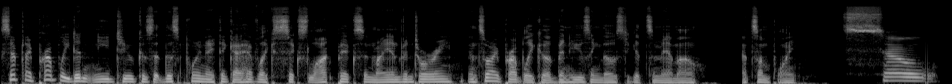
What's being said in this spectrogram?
Except I probably didn't need to because at this point I think I have like six lockpicks in my inventory, and so I probably could have been using those to get some ammo at some point. So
